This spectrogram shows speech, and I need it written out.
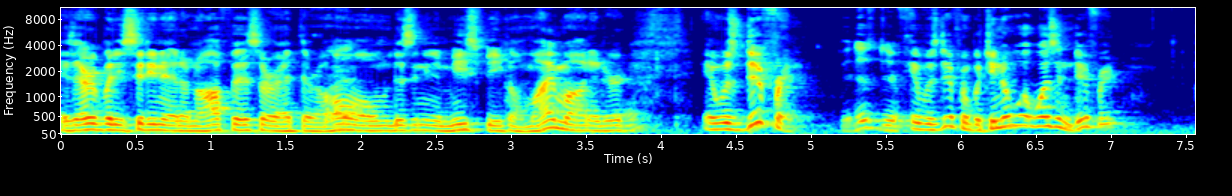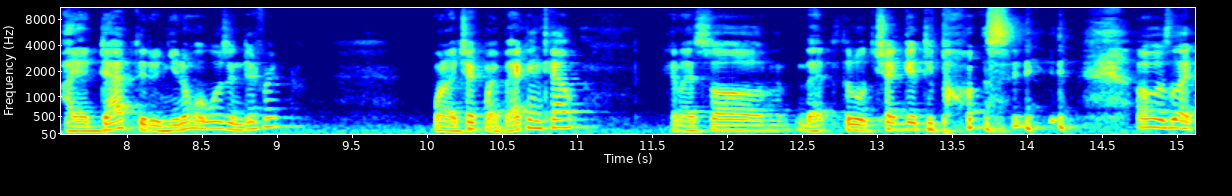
Is everybody sitting at an office or at their home listening to me speak on my monitor? It was different. It is different. It was different. But you know what wasn't different? I adapted, and you know what wasn't different? When I checked my bank account and I saw that little check get deposited, I was like,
